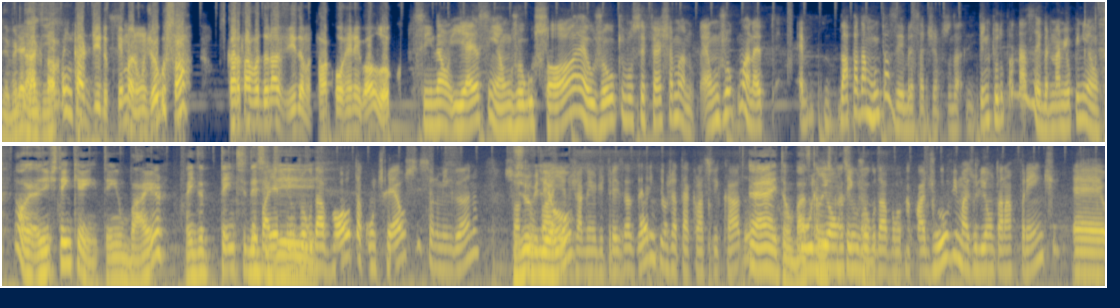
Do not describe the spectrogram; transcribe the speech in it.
É O Ajax verdade, hein? tava encardido, porque, mano, um jogo só, os caras tava dando a vida, mano. Tava correndo igual louco. Sim, não, e é assim, é um jogo só, é o jogo que você fecha, mano. É um jogo, mano, é, é- dá pra dar muita zebra essa Champions. Tem tudo pra dar zebra, na minha opinião. Não, a gente tem quem? Tem o Bayern, ainda tem que se O Bayern decidir. tem o jogo da volta com o Chelsea, se eu não me engano. Só Juve que o Bayern já ganhou de 3 a 0 então já tá classificado. É, então, O basicamente. Lyon tem o jogo da volta com a Juve, mas o Lyon tá na frente. É,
